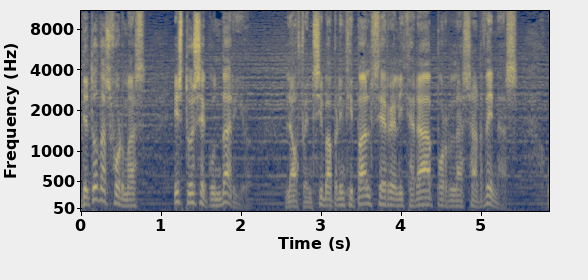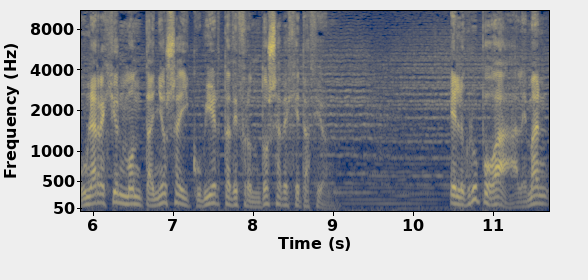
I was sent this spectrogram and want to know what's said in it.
De todas formas, esto es secundario. La ofensiva principal se realizará por las Ardenas, una región montañosa y cubierta de frondosa vegetación. El Grupo A alemán,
